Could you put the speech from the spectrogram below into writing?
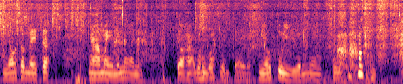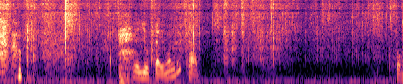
เหนียวสมัยจะงาใหม่มันยังไงเนี่ยเจ้าหาบิ่งบ่เกินใจหรอเหนียวตุยกันยังอย่าอยู่ไก่มันเด็ดขาดส่ง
